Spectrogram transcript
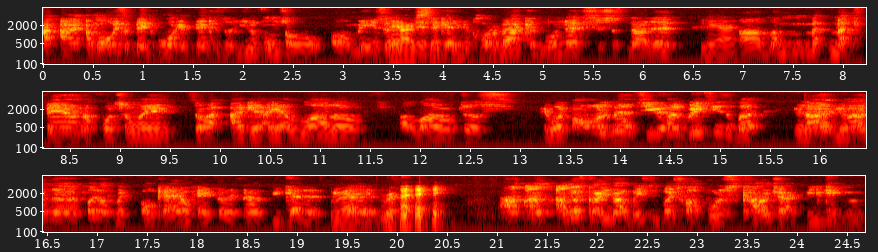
I, I'm always a big Oregon fan because the uniforms are, are amazing. They are They sick get uniforms. Quarterback because Bo Nix is just not it. Yeah. Um, I'm a Met- Mets fan, unfortunately, so I, I get I get a lot of a lot of just people like, oh, the Mets, you had a great season, but you're not you're not in the playoffs. I'm like, okay, okay, Philly fans, we get it, we get it. Right. Right. I, I'm, I'm just glad you're not wasting Bryce Harper's contract. You get you,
